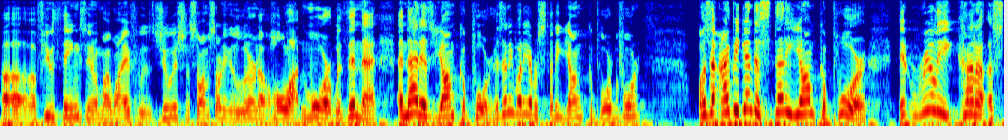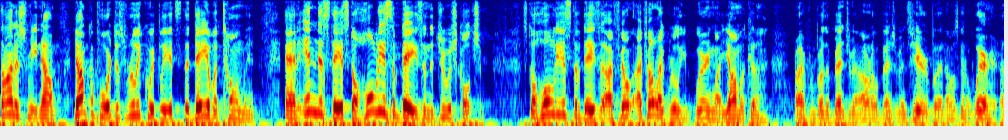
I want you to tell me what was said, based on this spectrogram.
uh, a few things. You know, my wife was Jewish, and so I'm starting to learn a whole lot more within that, and that is Yom Kippur. Has anybody ever studied Yom Kippur before? that I began to study Yom Kippur, it really kind of astonished me. Now, Yom Kippur, just really quickly, it's the Day of Atonement. And in this day, it's the holiest of days in the Jewish culture. It's the holiest of days. I felt, I felt like really wearing my yarmulke, right, from Brother Benjamin. I don't know if Benjamin's here, but I was going to wear it, uh,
